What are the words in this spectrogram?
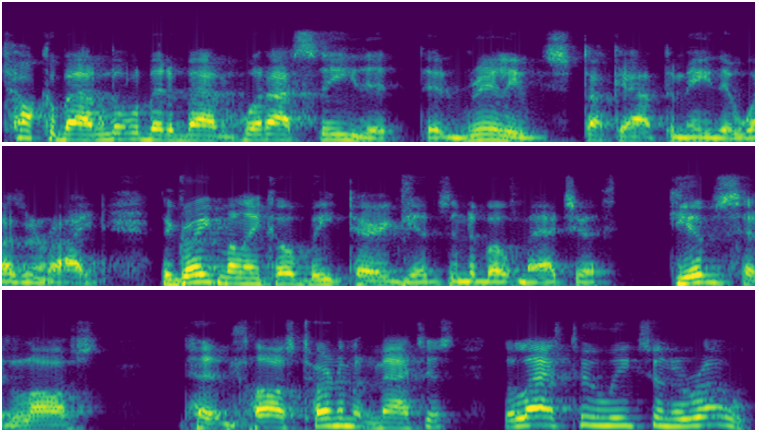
talk about a little bit about what I see that that really stuck out to me that wasn't right. The great Malenko beat Terry Gibbs in the boat match. Uh, Gibbs had lost had lost tournament matches the last two weeks in a row,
